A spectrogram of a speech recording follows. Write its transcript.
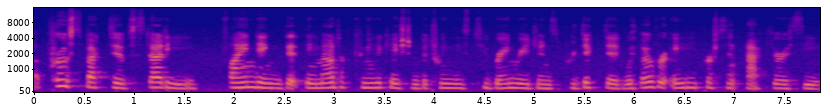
a prospective study finding that the amount of communication between these two brain regions predicted with over 80% accuracy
